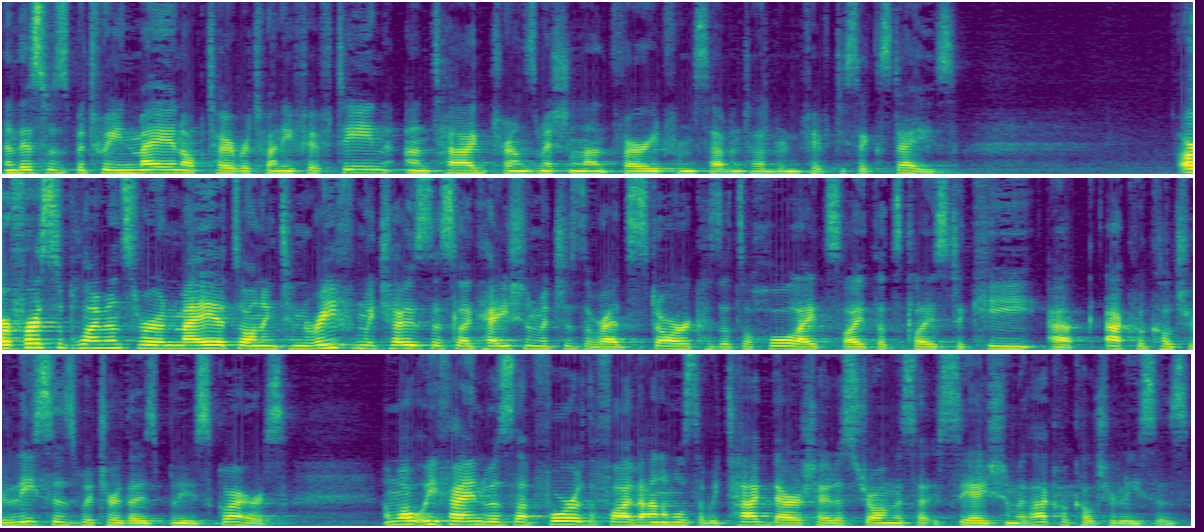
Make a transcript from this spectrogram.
And this was between May and October 2015 and tag transmission length varied from 756 days. Our first deployments were in May at Donington Reef, and we chose this location, which is the Red Star, because it's a haul out site that's close to key uh, aquaculture leases, which are those blue squares. And what we found was that four of the five animals that we tagged there showed a strong association with aquaculture leases.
